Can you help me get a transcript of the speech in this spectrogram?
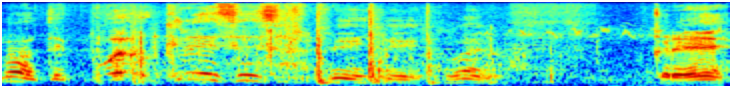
No te puedo creer, César. Sí, sí, bueno. ¿Crees?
